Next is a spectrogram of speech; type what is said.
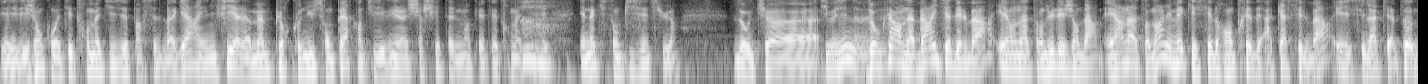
Il y a des gens qui ont été traumatisés par cette bagarre. Et une fille, elle a même plus reconnu son père quand il est venu la chercher tellement qu'elle a été traumatisée. Il y en a qui se sont pissés dessus. hein. Donc, euh, ouais. donc là, on a barricadé le bar et on a attendu les gendarmes. Et en attendant, les mecs essayaient de rentrer à casser le bar. Et c'est là qu'Aton,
